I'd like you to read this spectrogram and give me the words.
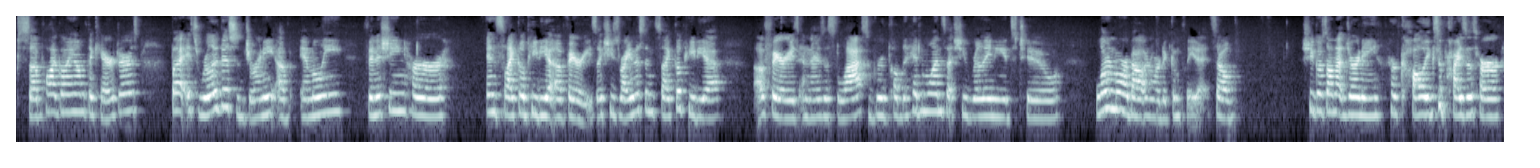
subplot going on with the characters, but it's really this journey of Emily finishing her encyclopedia of fairies. Like she's writing this encyclopedia of fairies and there's this last group called the Hidden Ones that she really needs to learn more about in order to complete it. So she goes on that journey. Her colleague surprises her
